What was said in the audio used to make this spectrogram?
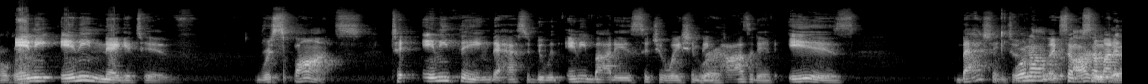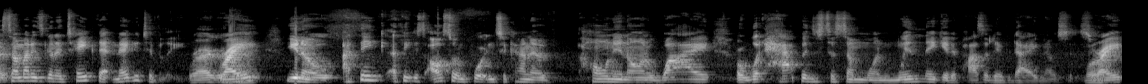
Okay. Any any negative response to anything that has to do with anybody's situation being Right. positive is bashing to Well, them. no, like some, somebody somebody's going to take that negatively right, right you know i think i think it's also important to kind of hone in on why or what happens to someone when they get a positive diagnosis Right. right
